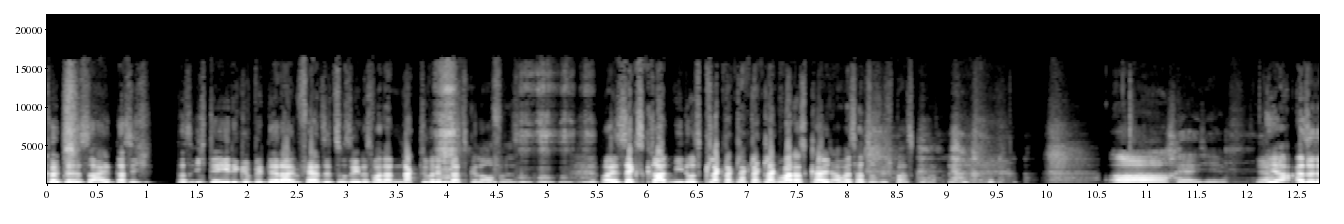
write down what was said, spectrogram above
könnte es sein, dass ich, dass ich derjenige bin, der da im Fernsehen zu sehen ist, weil er nackt über den Platz gelaufen ist. Weil 6 Grad minus, klack, klack, klack, klack, klack, war das kalt, aber es hat so viel Spaß gemacht. Ach, herrje. Ja. Ja, also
